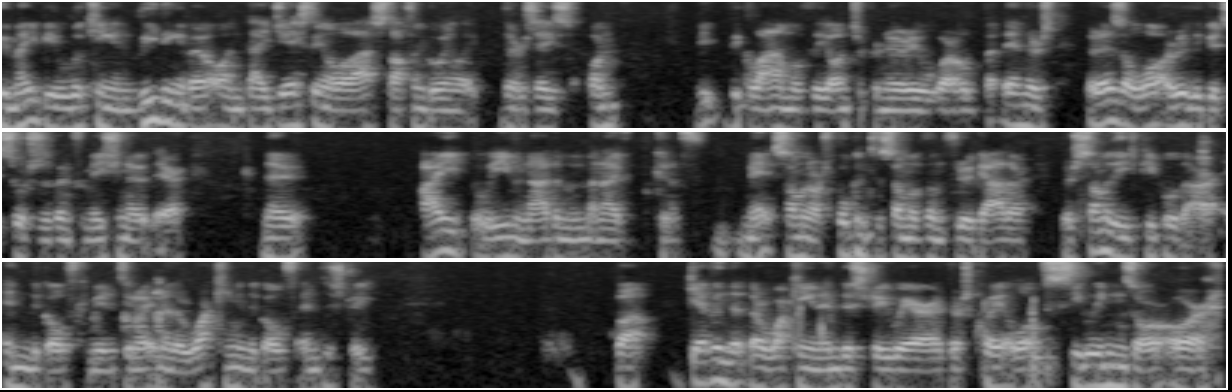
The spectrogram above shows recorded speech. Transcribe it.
who might be looking and reading about on digesting all of that stuff and going like, there's this on the, the glam of the entrepreneurial world, but then there's there is a lot of really good sources of information out there. Now, I believe in Adam, and I've kind of met some of or spoken to some of them through Gather. There's some of these people that are in the golf community right now. They're working in the golf industry, but given that they're working in an industry where there's quite a lot of ceilings or, or uh,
